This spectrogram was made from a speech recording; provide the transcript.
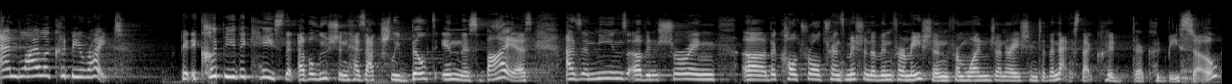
And Lila could be right. It could be the case that evolution has actually built in this bias as a means of ensuring uh, the cultural transmission of information from one generation to the next. That could there could be so,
